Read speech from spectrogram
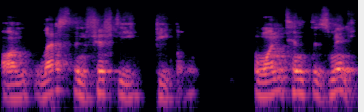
on less than 50 people, one tenth as many.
